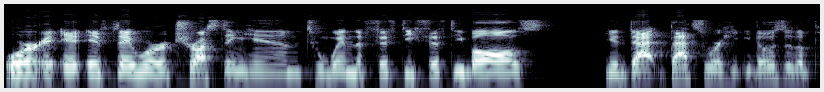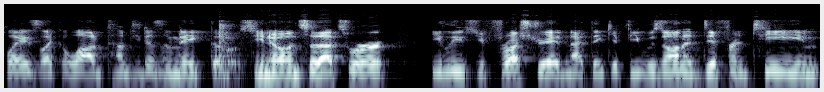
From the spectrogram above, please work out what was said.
or if they were trusting him to win the 50-50 balls, you, that that's where he those are the plays like a lot of times he doesn't make those, you know, and so that's where he leaves you frustrated. And I think if he was on a different team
